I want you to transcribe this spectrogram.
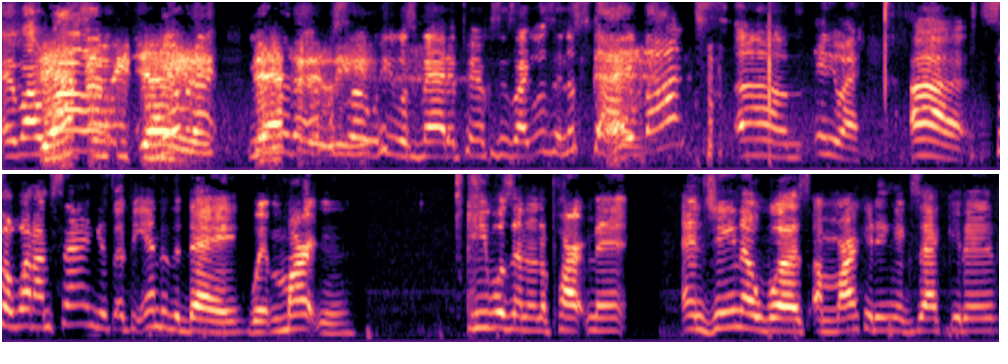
Am I wrong? Definitely J's. Remember that, remember that Definitely. episode where he was mad at Pam because he was like, "It was in the skybox." Um. Anyway, uh. So what I'm saying is, at the end of the day, with Martin, he was in an apartment, and Gina was a marketing executive.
